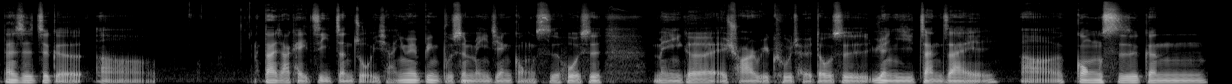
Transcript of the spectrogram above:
但是这个呃，大家可以自己斟酌一下，因为并不是每一间公司或者是每一个 HR recruiter 都是愿意站在啊、公司跟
